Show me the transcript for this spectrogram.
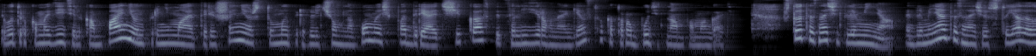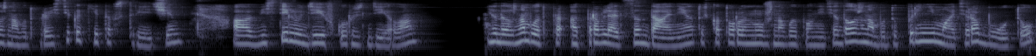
и вот руководитель компании, он принимает решение, что мы привлечем на помощь подрядчика, специализированное агентство, которое будет нам помогать. Что это значит для меня? Для меня это значит, что я должна буду провести какие-то встречи, а, ввести людей в курс дела, я должна буду отправлять задания, то есть, которые нужно выполнить, я должна буду принимать работу,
